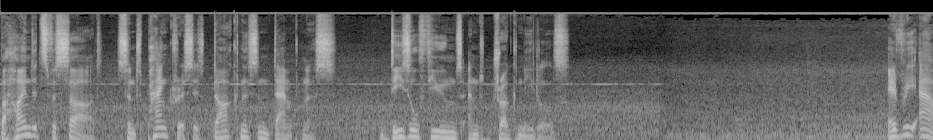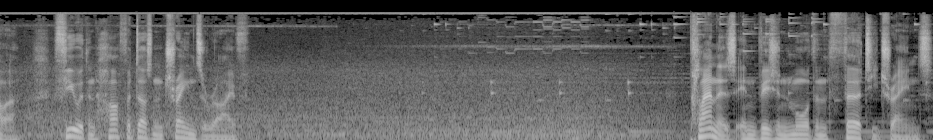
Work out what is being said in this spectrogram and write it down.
Behind its facade, St Pancras is darkness and dampness, diesel fumes and drug needles. Every hour, fewer than half a dozen trains arrive. Planners envision more than 30 trains.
